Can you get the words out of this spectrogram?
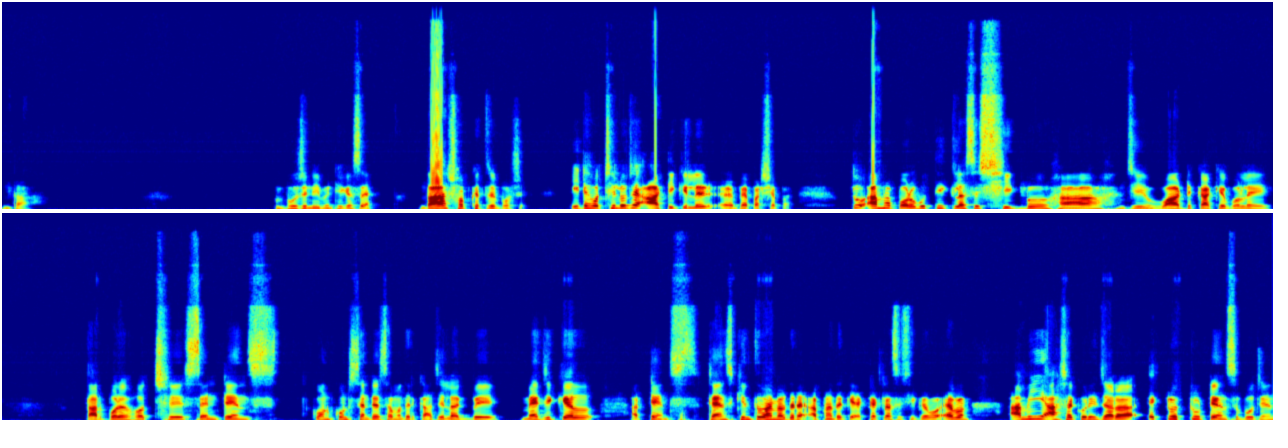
দা। বুঝে নিবেন, ঠিক আছে? দা সব ক্ষেত্রে বসে। এটা হচ্ছিল যে আর্টিকেলের ব্যাপার স্যাপার তো আমরা পরবর্তী ক্লাসে শিখব যে ওয়ার্ড কাকে বলে, তারপরে হচ্ছে সেন্টেন্স কোন কোন সেন্টেন্স আমাদের কাজে লাগবে ম্যাজিক্যাল আর টেন্স টেন্স কিন্তু আমি আপনাদের আপনাদেরকে একটা ক্লাসে শিখাবো এবং আমি আশা করি যারা একটু একটু টেন্স বোঝেন,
